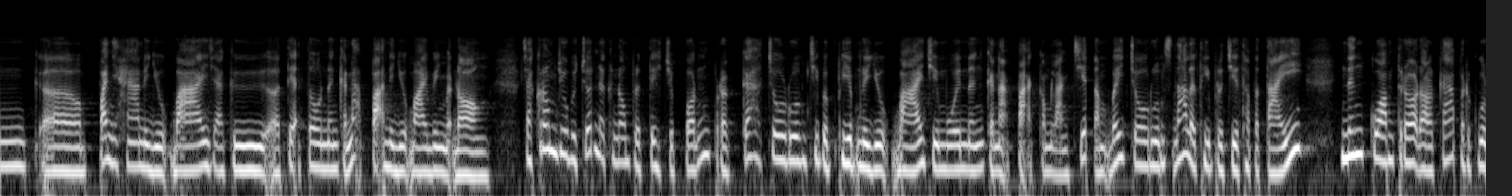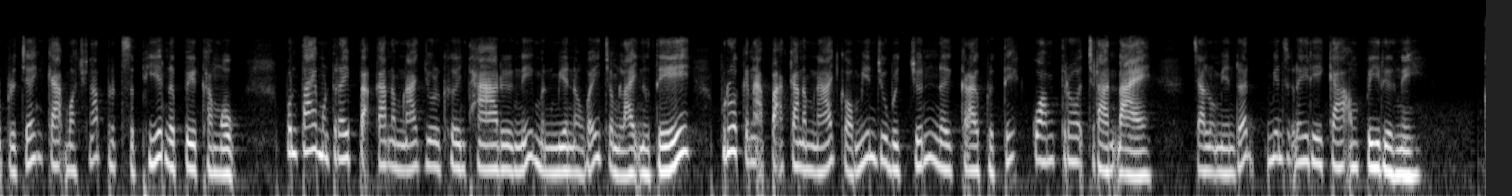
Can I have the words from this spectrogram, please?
បញ្ហានយោបាយចាគឺតកតងនឹងគណៈបកនយោបាយវិញម្ដងចាក្រមយុវជននៅក្នុងប្រទេសជប៉ុនប្រកាសចូលរួមជីវភាពនយោបាយជាមួយនឹងគណៈបកកម្លាំងជាតិដើម្បីចូលរួមស្ដារលទ្ធិប្រជាធិបតេយ្យនិងគាំទ្រដល់ការប្រកួតប្រជែងការបោះឆ្នោតព្រឹទ្ធសភានៅពេលខាងមុខប៉ុន្តែមន្ត្រីបកកណ្ដាលអំណាចយល់ឃើញថារឿងនេះមិនមានអ្វីចម្លែកនោះទេព្រោះគណៈបកកណ្ដាលអំណាចក៏មានយុវជននៅក្រៅប្រទេសគាំទ្រច្រើនដែរ ចាលោកមានរិទ្ធមានសេចក្តីរាយការណ៍អំពីរឿងនេះ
